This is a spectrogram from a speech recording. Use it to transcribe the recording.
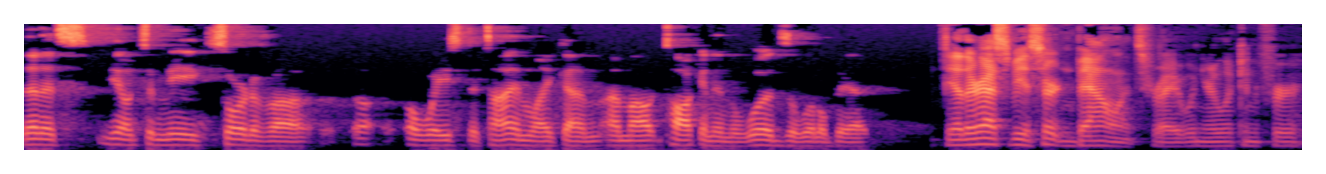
then it's you know to me sort of a a waste of time. Like I'm I'm out talking in the woods a little bit. Yeah, there has to be a certain balance, right? When you're looking for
